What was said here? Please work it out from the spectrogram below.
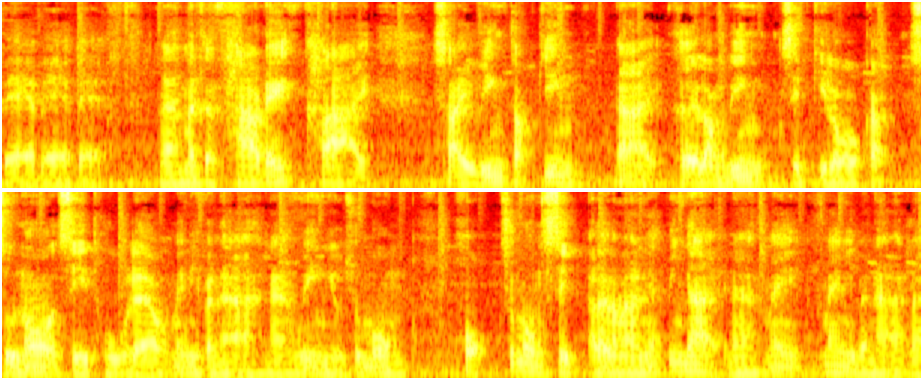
แบแบแบนะมันจะเท้าได้คลาย ใส่วิ่งจ็อกกิ้งได้เคยลองวิ่ง 10 กิโลกับซูโน่ C2 แล้วไม่มีปัญหานะวิ่งอยู่ชั่วโมง 6 ชั่วโมง 10 อะไรประมาณนี้วิ่งได้นะไม่ไม่มีปัญหาอะไร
